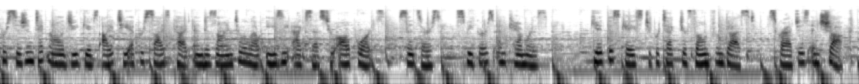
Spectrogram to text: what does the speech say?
Precision technology gives IT a precise cut and design to allow easy access to all ports, sensors, speakers and cameras. Get this case to protect your phone from dust, scratches and shock.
